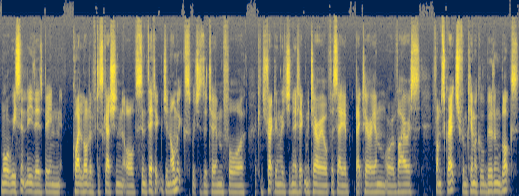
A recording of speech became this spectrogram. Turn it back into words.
More recently, there's been quite a lot of discussion of synthetic genomics, which is a term for constructing the genetic material for, say, a bacterium or a virus from scratch, from chemical building blocks.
